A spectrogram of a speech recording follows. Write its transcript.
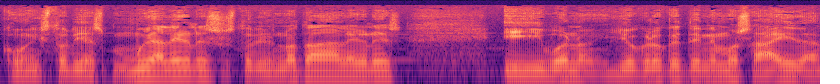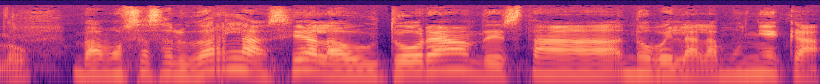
con historias muy alegres, historias no tan alegres. Y bueno, yo creo que tenemos a Aida, ¿no? Vamos a saludarla, sí, a la autora de esta novela, La Muñeca,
